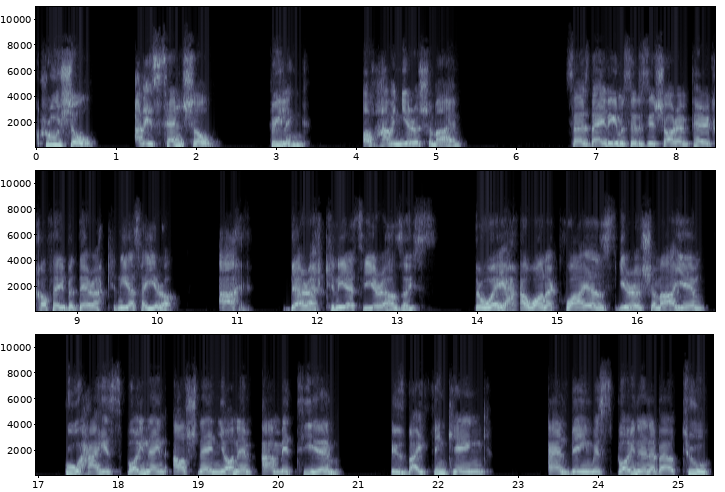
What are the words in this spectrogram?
crucial an essential feeling of having Yira Shemayim. Says the Heilige Mesilas Yesharim Perik Chafei B'derech Knias Hayira. Ach, Derech Knias Hayira Hazais. The way how one acquires Yira Shemayim, who hahispoinen al shnei yonim amitiyim, is by thinking and being mispoinen about two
